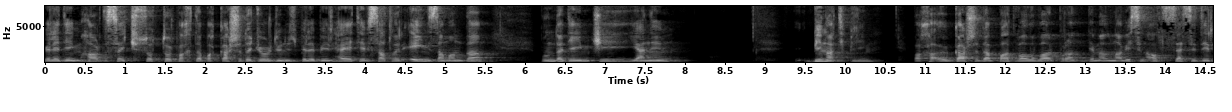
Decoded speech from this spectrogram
belə deyim, hardasa 2 sot torpaqda bax qarşıda gördüyünüz belə bir həyət evi satılır. Eyni zamanda bunu da deyim ki, yəni bina tipliyim. Bax qarşıda badvalı var. Buran deməli navesin alt hissəsidir.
